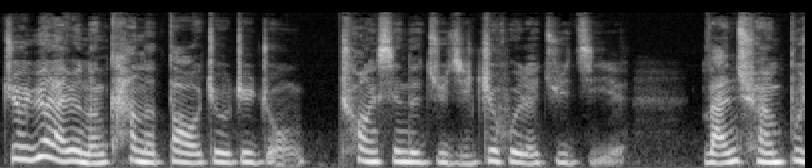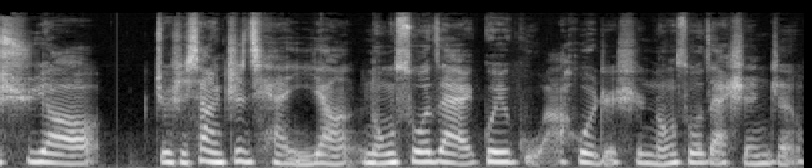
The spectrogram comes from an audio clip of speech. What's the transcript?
就越来越能看得到，就这种创新的聚集、智慧的聚集，完全不需要就是像之前一样浓缩在硅谷啊，或者是浓缩在深圳。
